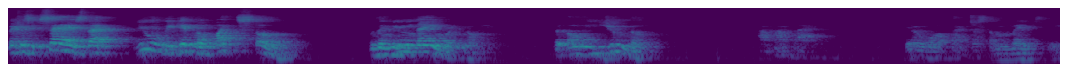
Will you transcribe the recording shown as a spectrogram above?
Because it says that you will be given a white stone with a new name written on it that only you know. How about that? You know what? That just amazed me.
